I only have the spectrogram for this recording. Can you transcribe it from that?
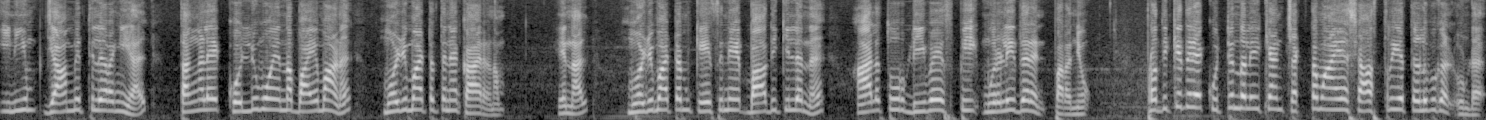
ഇനിയും ജാമ്യത്തിലിറങ്ങിയാൽ തങ്ങളെ കൊല്ലുമോ എന്ന ഭയമാണ് മൊഴിമാറ്റത്തിന് കാരണം. എന്നാൽ മൊഴിമാറ്റം കേസിനെ ബാധിക്കില്ലെന്ന് ആലത്തൂർ ഡിവൈഎസ്പി മുരളീധരൻ പറഞ്ഞു. പ്രതിക്കെതിരെ കുറ്റം തെളിയിക്കാൻ ശക്തമായ ശാസ്ത്രീയ തെളിവുകൾ ഉണ്ട്.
